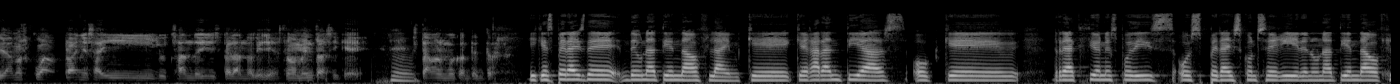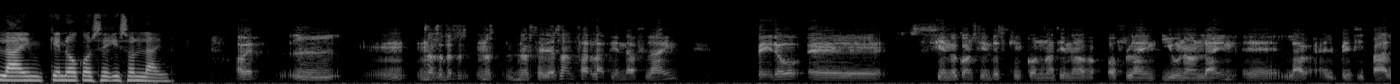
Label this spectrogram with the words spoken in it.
llevamos cuatro años ahí luchando y esperando que llegue este momento, así que hmm. estamos muy contentos. ¿Y qué esperáis de, de una tienda offline? ¿Qué, ¿Qué, garantías o qué reacciones podéis o esperáis conseguir en una tienda offline que no conseguís online? A ver, nosotros, nuestra idea es lanzar la tienda offline, pero eh, siendo conscientes que con una tienda offline y una online, eh, el principal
